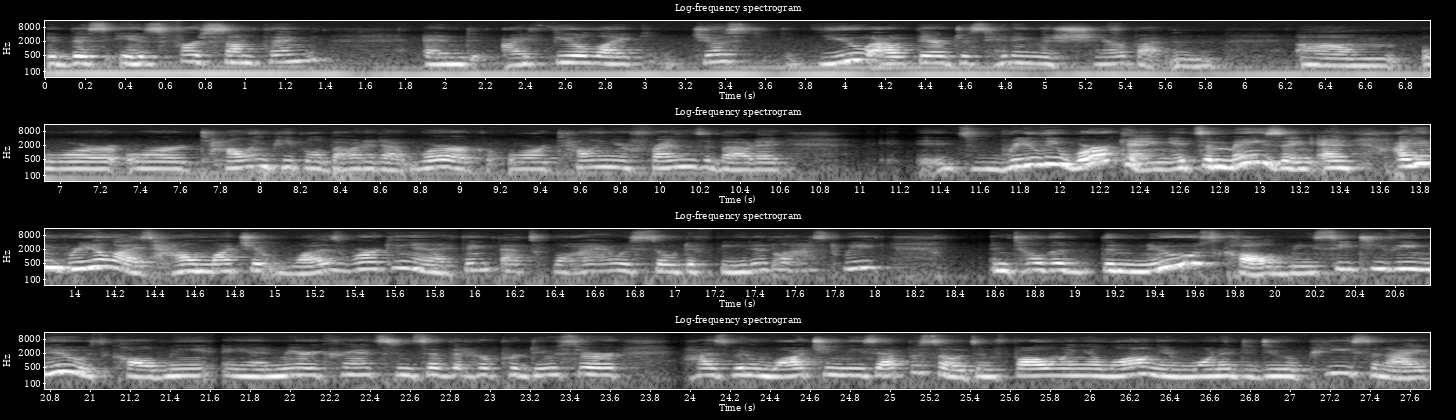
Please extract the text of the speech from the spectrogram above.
this is for something, and I feel like just you out there just hitting the share button. Um, or, or telling people about it at work or telling your friends about it it's really working it's amazing and i didn't realize how much it was working and i think that's why i was so defeated last week until the, the news called me, CTV News called me, and Mary Cranston said that her producer has been watching these episodes and following along and wanted to do a piece. And I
